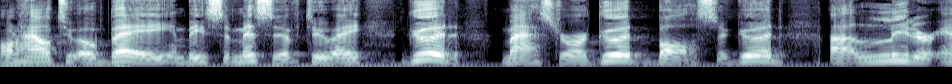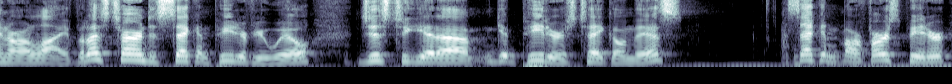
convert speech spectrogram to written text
on how to obey and be submissive to a good master or good boss, a good uh, leader in our life. But let's turn to Second Peter, if you will, just to get uh, get Peter's take on this. Second or First Peter,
